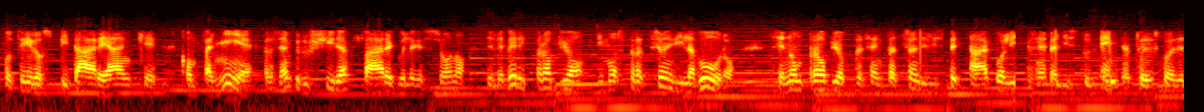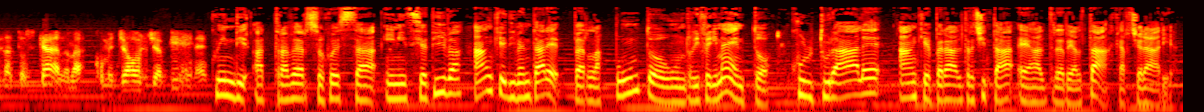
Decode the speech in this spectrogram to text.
poter ospitare anche compagnie, per esempio riuscire a fare quelle che sono delle vere e proprie dimostrazioni di lavoro se non proprio presentazione degli spettacoli, per esempio agli studenti a tutte le scuole della Toscana, ma come già oggi avviene. Quindi attraverso questa iniziativa anche diventare per l'appunto un riferimento culturale anche per altre città e altre realtà carcerarie.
